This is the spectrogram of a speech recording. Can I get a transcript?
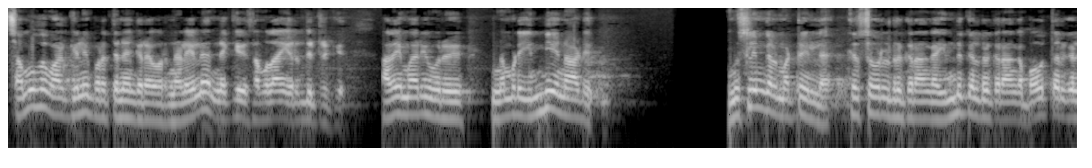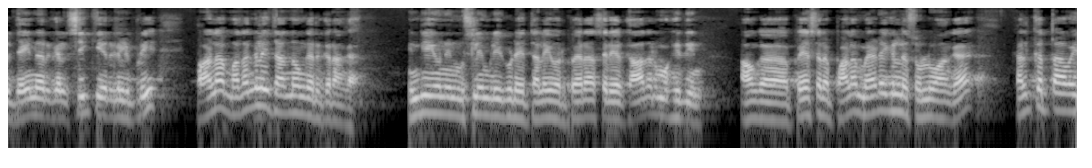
சமூக வாழ்க்கையிலையும் பிரச்சனைங்கிற ஒரு நிலையில இன்னைக்கு சமுதாயம் இருந்துட்டு இருக்கு. அதே மாதிரி ஒரு நம்முடைய இந்திய நாடு முஸ்லிம்கள் மட்டும் இல்லை கிறிஸ்தவர்கள் இருக்கிறாங்க இந்துக்கள் இருக்கிறாங்க பௌத்தர்கள் ஜெயினர்கள் சீக்கியர்கள் இப்படி பல மதங்களை சார்ந்தவங்க இருக்கிறாங்க. இந்திய யூனியன் முஸ்லீம் லீகுடைய தலைவர் பேராசிரியர் காதர் மொஹிதீன் அவங்க பேசுற பல மேடைகளில் சொல்லுவாங்க கல்கத்தாவை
